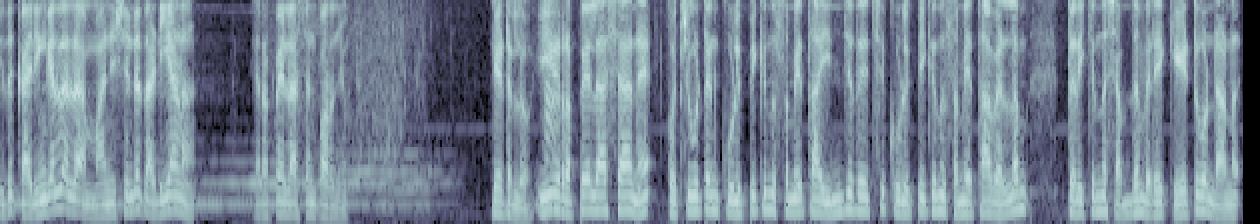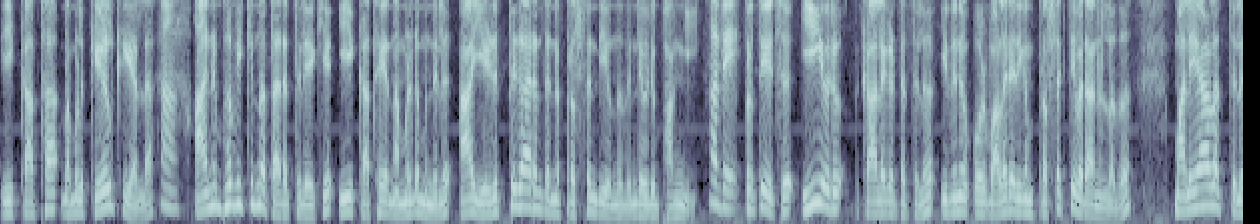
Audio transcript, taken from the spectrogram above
ഇത് കരിങ്കല്ലല്ല മനുഷ്യന്റെ തടിയാണ് ഇറപ്പേലാശൻ പറഞ്ഞു. കേട്ടല്ലോ. ഈ റപ്പേലാശാനെ കൊച്ചുകുട്ടൻ കുളിപ്പിക്കുന്ന സമയത്ത് ആ ഇഞ്ച് തേച്ച് കുളിപ്പിക്കുന്ന സമയത്ത് ആ വെള്ളം തെറിക്കുന്ന ശബ്ദം വരെ കേട്ടുകൊണ്ടാണ് ഈ കഥ നമ്മൾ കേൾക്കുകയല്ല അനുഭവിക്കുന്ന തരത്തിലേക്ക് ഈ കഥയെ നമ്മളുടെ മുന്നിൽ ആ എഴുത്തുകാരൻ തന്നെ പ്രസന്റ് ചെയ്യുന്നതിന്റെ ഒരു ഭംഗി. പ്രത്യേകിച്ച് ഈ ഒരു കാലഘട്ടത്തിൽ ഇതിന് വളരെയധികം പ്രസക്തി വരാനുള്ളത് മലയാളത്തിൽ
